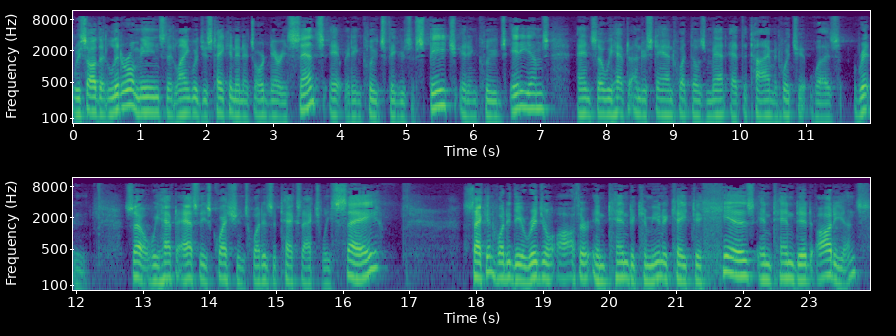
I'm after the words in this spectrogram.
We saw that literal means that language is taken in its ordinary sense. It, it, includes figures of speech, it includes idioms, and so we have to understand what those meant at the time in which it was written. So we have to ask these questions what does the text actually say? Second, what did the original author intend to communicate to his intended audience?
